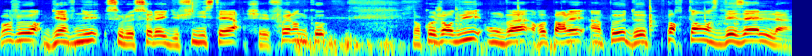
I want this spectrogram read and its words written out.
Bonjour, bienvenue sous le soleil du Finistère chez Foil Co. Donc aujourd'hui, on va reparler un peu de portance des ailes.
